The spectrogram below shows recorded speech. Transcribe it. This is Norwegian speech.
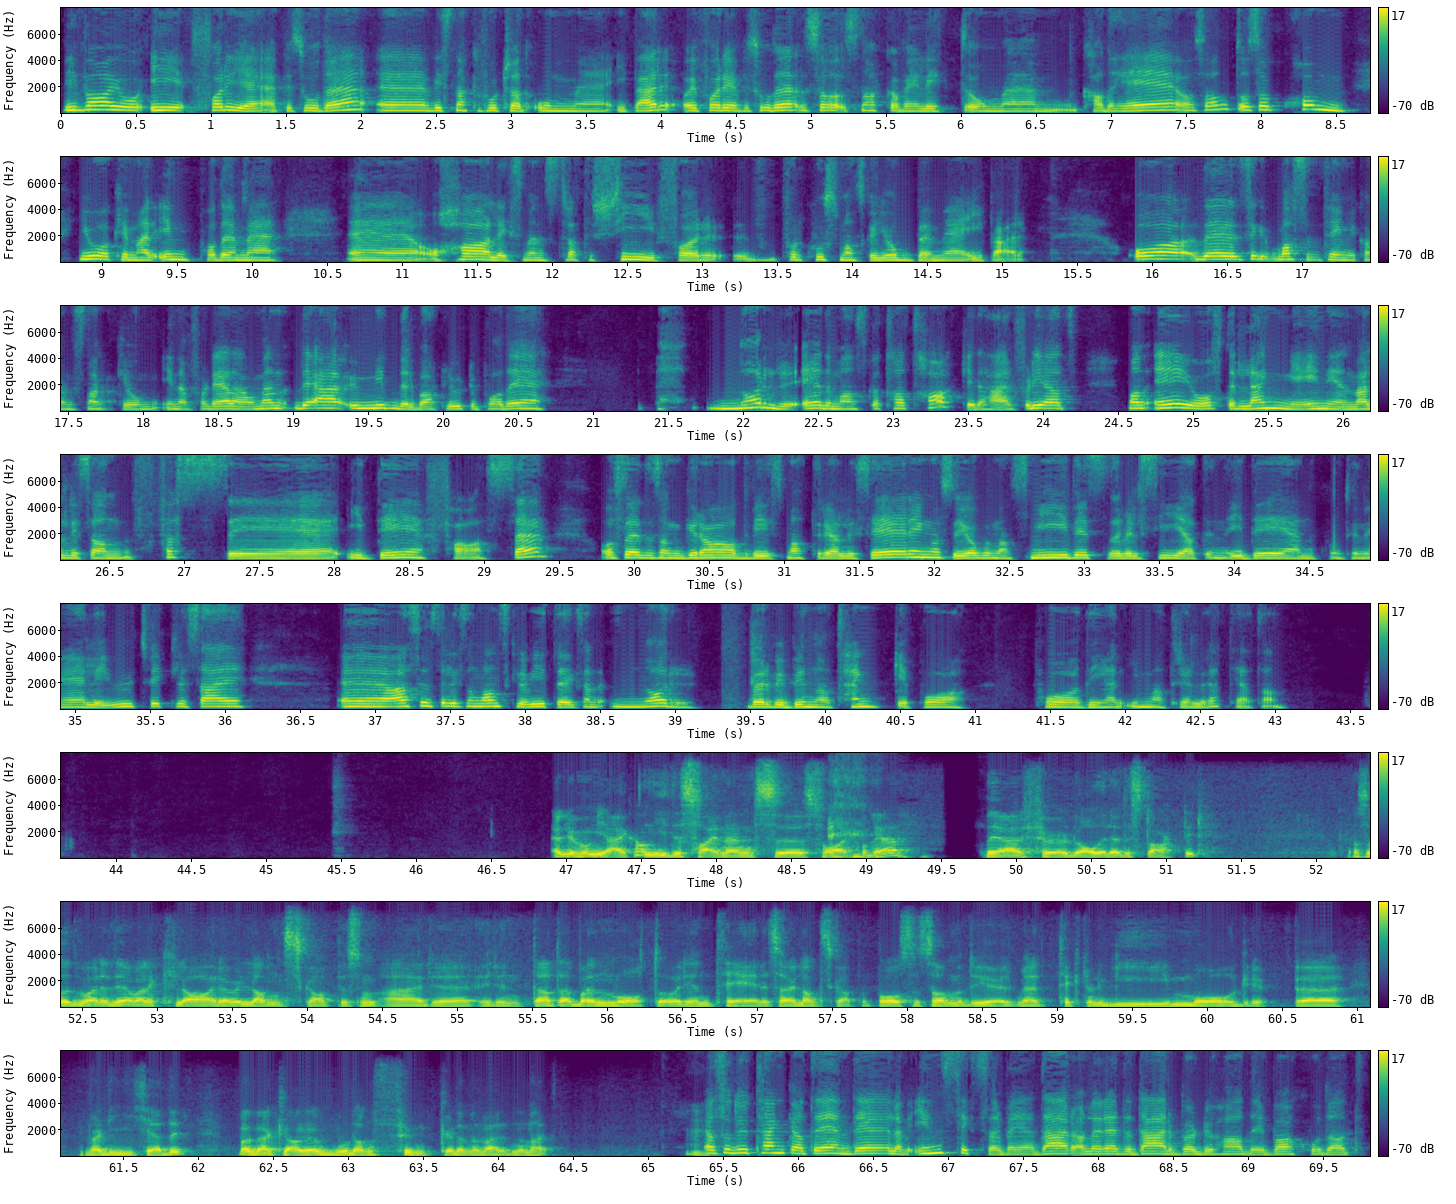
Vi var jo i forrige episode, eh, vi snakker fortsatt om eh, IPR, og i forrige episode så snakka vi litt om eh, hva det er og sånt. Og så kom Joakim her inn på det med å ha liksom en strategi for, for, hvordan man skal jobbe med IPR. Og det er sikkert masse ting vi kan snakke om innenfor det, da, men det jeg umiddelbart lurte på, det er når er det man skal ta tak i det her? Fordi at man er jo ofte lenge inne i en veldig sånn fussy idéfase. Og så er det sånn gradvis materialisering, og så jobber man smidig. Så det vil si at ideen kontinuerlig utvikler seg. Eh, jeg syns det er liksom vanskelig å vite liksom, når bør vi begynne å tenke på, på de her immaterielle rettighetene. Jeg lurer på om jeg kan gi designerens eh, svar på det. Det er før du allerede starter. Altså bare det å være klar over landskapet som er eh, rundt deg. At det er bare en måte å orientere seg i landskapet på. Så samme du gjør med teknologi, målgruppe, verdikjeder. Bare vær klar over hvordan funker denne verdenen her. Mm. Altså, du tenker at det er en del av innsiktsarbeidet der? Allerede der bør du ha det i bakhodet? at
